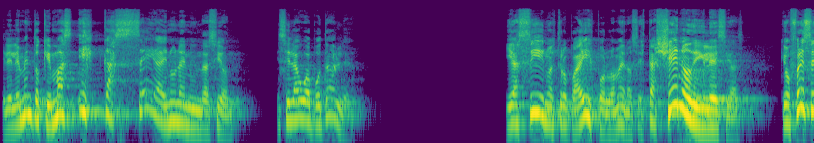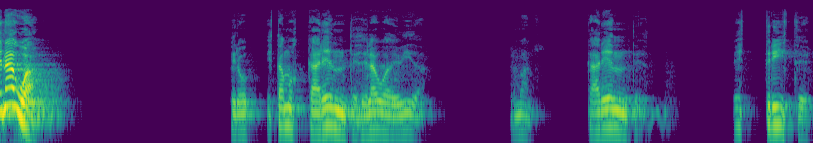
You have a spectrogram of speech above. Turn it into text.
el elemento que más escasea en una inundación es el agua potable. Y así nuestro país, por lo menos, está lleno de iglesias que ofrecen agua, pero estamos carentes del agua de vida, hermanos, carentes. Es triste.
